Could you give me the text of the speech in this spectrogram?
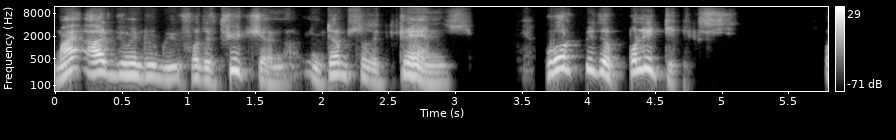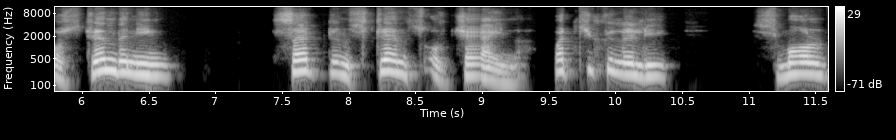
my argument would be for the future now, in terms of the trends, what be the politics of strengthening certain strengths of China, particularly small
